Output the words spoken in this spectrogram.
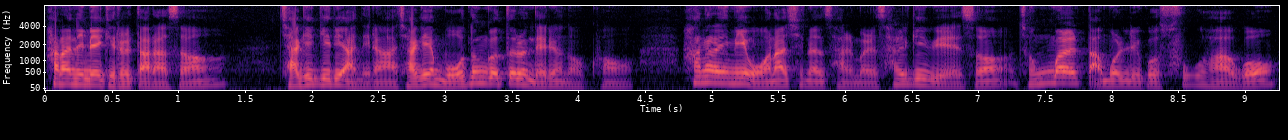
하나님의 길을 따라서 자기 길이 아니라 자기의 모든 것들을 내려놓고 하나님이 원하시는 삶을 살기 위해서 정말 땀 흘리고 수고하고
